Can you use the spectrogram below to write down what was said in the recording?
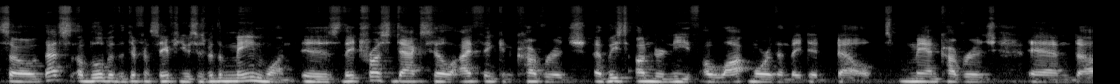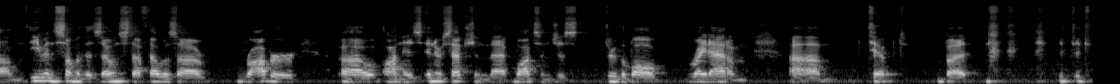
so that's a little bit the different safety uses, But the main one is they trust Dax Hill, I think, in coverage, at least underneath, a lot more than they did Bell. It's man coverage and um, even some of the zone stuff. That was a robber uh, on his interception that Watson just threw the ball right at him, um, tipped, but. it, it,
